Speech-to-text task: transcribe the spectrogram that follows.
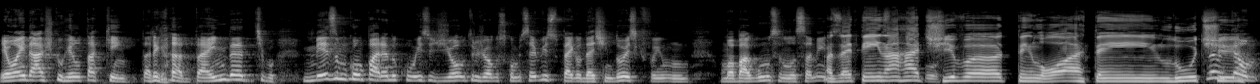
eu ainda acho que o Halo tá quem, tá ligado? Tá ainda, tipo, mesmo comparando com isso de outros jogos como serviço, pega o Destiny 2, que foi um, uma bagunça no lançamento. Mas aí tem narrativa, tipo, tem lore, tem loot... Não, então,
